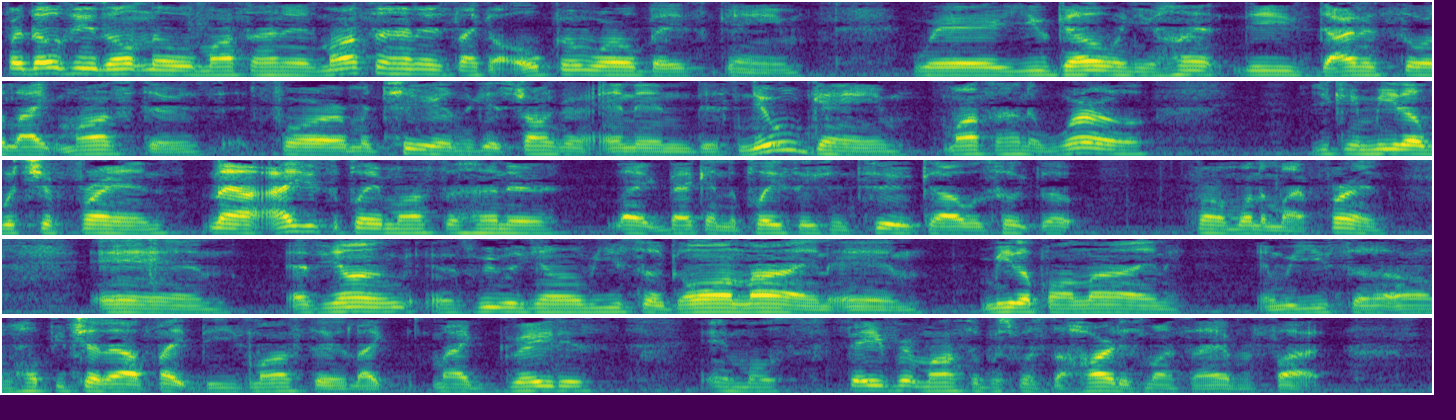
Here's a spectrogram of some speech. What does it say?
for those of you who don't know what Monster Hunter is, Monster Hunter is like an open world based game where you go and you hunt these dinosaur like monsters for materials and get stronger. And in this new game, Monster Hunter World, you can meet up with your friends. Now, I used to play Monster Hunter like back in the PlayStation 2 because I was hooked up from one of my friends. And as young as we were young, we used to go online and meet up online and we used to um, help each other out fight these monsters. Like my greatest and most favorite monster, which was the hardest monster I ever fought,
